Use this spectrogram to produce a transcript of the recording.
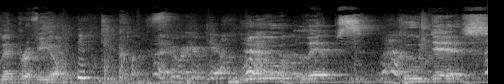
Lip reveal. New lips. Who dis?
